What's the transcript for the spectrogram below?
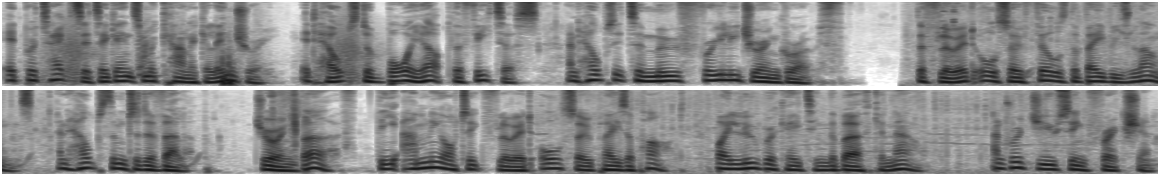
It protects it against mechanical injury. It helps to buoy up the fetus and helps it to move freely during growth. The fluid also fills the baby's lungs and helps them to develop. During birth, the amniotic fluid also plays a part by lubricating the birth canal and reducing friction.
